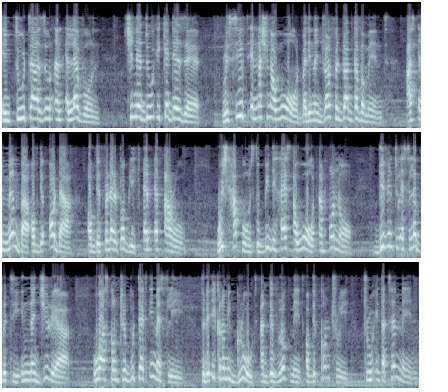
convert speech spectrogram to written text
In 2011, Chinedu Ikedieze received a national award by the Nigerian federal government as a member of the Order of the Federal Republic MFRO, which happens to be the highest award and honor given to a celebrity in Nigeria who has contributed immensely to the economic growth and development of the country through entertainment.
